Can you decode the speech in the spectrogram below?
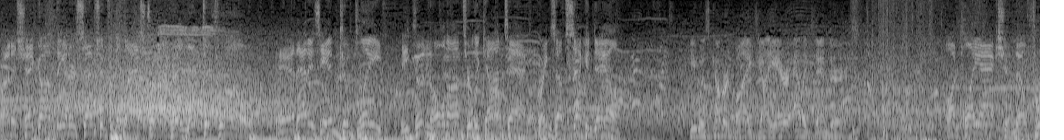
Trying to shake off the interception from the last drive. He'll look to throw. And that is incomplete. He couldn't hold on through the contact. Brings up second down. He was covered by Jaire Alexander. On play action, they'll throw.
